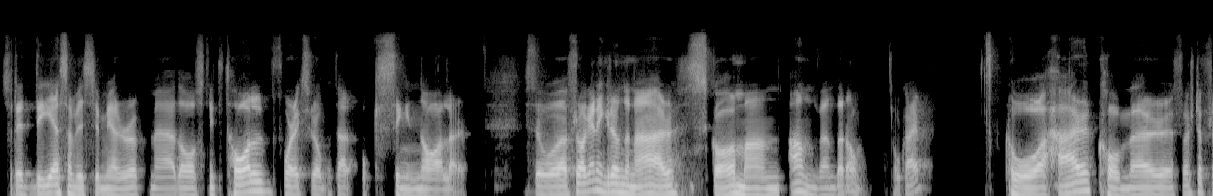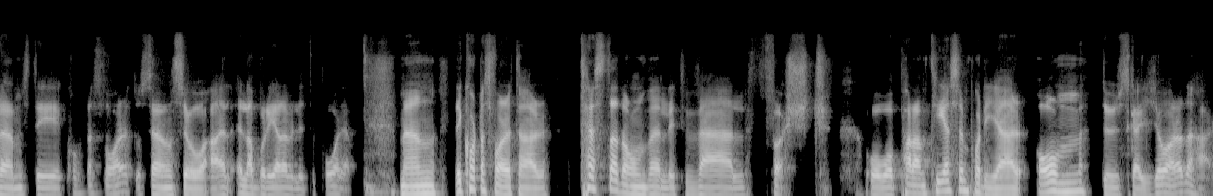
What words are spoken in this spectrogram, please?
så det är det som vi summerar upp med avsnitt 12 forex-robotar och signaler. Så frågan i grunden är, ska man använda dem? Okej? Okay? Och här kommer först och främst det korta svaret och sen så elaborerar vi lite på det. Men det korta svaret är testa dem väldigt väl först. Och parentesen på det är om du ska göra det här.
